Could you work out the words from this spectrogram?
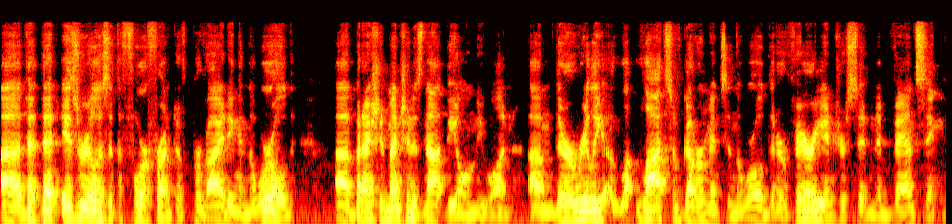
uh, that, that Israel is at the forefront of providing in the world. Uh, but I should mention is not the only one. Um, there are really lots of governments in the world that are very interested in advancing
